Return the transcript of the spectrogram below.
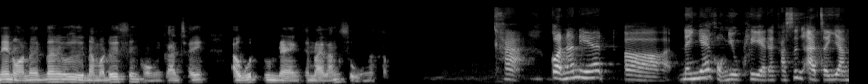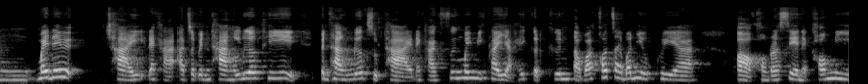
แน่นอนนั่นก็คือนำมาด้วยซึ่งของการใช้อาวุธรุนแรงทำลายล้างสูงนะครับ ค่ะ ก่อนหน้านี้ในแง่ของนิวเคลียร์นะคะ ซึ่งอาจจะยังไม่ได้ใช้นะคะอาจจะเป็นทางเลือกที่เป็นทางเลือกสุดท้ายนะคะ ซึ่งไม่มีใครอยากให้เกิดขึ้น แต่ว่าเข้าใจว่านิวเคลียร์ของรัสเซียเนี่ยเขามี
